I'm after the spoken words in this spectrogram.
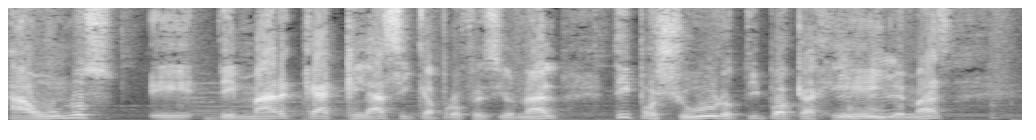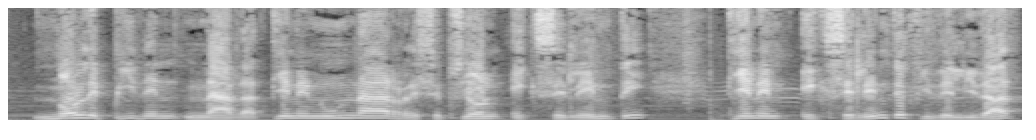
a unos eh, de marca clásica profesional, tipo Shure o tipo AKG y demás. No le piden nada. Tienen una recepción excelente. Tienen excelente fidelidad.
